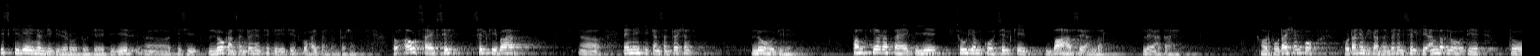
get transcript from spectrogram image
इसके लिए एनर्जी की ज़रूरत होती है कि ये आ, किसी लो कंसंट्रेशन से किसी चीज़ को हाई कंसंट्रेशन तो आउटसाइड सिल सिल की बाहर एन की कंसंट्रेशन लो होती है। पंप क्या करता है कि ये सोडियम को सिल के बाहर से अंदर ले आता है। और पोटाशियम को, पोटाशियम की कंसनट्रेशन सिल के अंदर लो होती है तो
